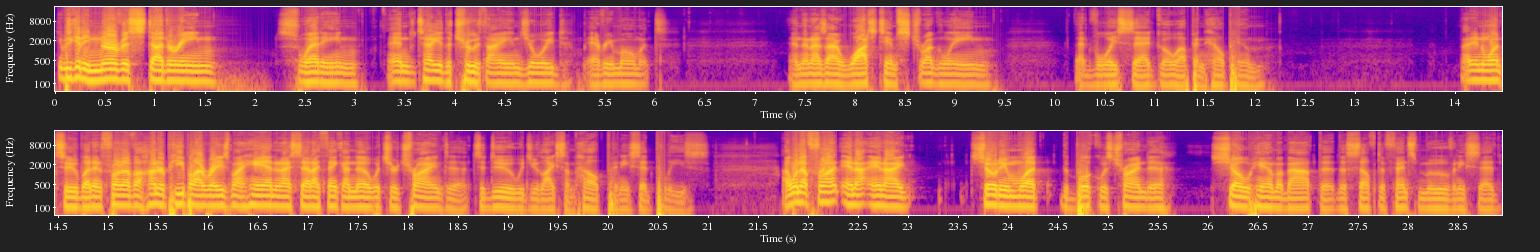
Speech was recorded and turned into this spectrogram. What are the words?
He was getting nervous, stuttering, sweating, and to tell you the truth, I enjoyed every moment. And then as I watched him struggling, that voice said, Go up and help him. I didn't want to, but in front of a hundred people, I raised my hand and I said, I think I know what you're trying to, to do. Would you like some help? And he said, Please. I went up front and I, and I showed him what the book was trying to show him about the, the self defense move, and he said,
